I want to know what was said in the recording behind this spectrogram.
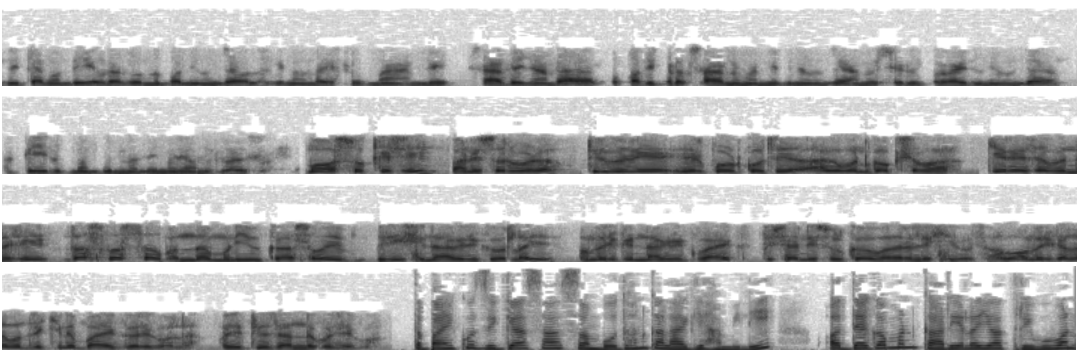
दुईटा मध्ये एउटा रोज्नुपर्ने हुन्छ होला किन भन्दा यस्तोमा हामीले सार्दै जाँदा कतिपटक सार्नु भन्ने पनि हुन्छ हाम्रो सेड्युल प्रभावित हुने हुन्छ। त्यही रूपमा बुझ्न चाहिँ मैले अनुरोध गर्छु। म अशोक केसी बानेश्वरबाट। त्रिवेणी एयरपोर्टको चाहिँ आगमन कक्षमा के रहेछ भनेदेखि दस वर्ष भन्दा मुनिका सबै विदेशी नागरिकहरूलाई अमेरिकन नागरिक बाहेक भिसा निशुल्क भनेर लेखिएको छ। अब अमेरिकालाई मात्रै किन बाहेक गरेको होला? मैले त्यो जान्न खोजेको। तपाईँको जिज्ञासा सम्बोधनका लागि हामीले अध्यागमन कार्यालय त्रिभुवन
